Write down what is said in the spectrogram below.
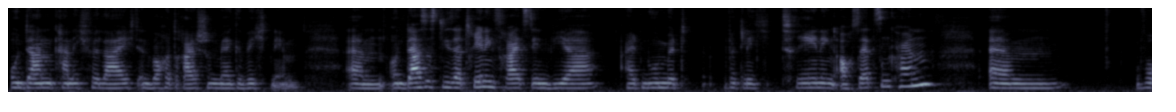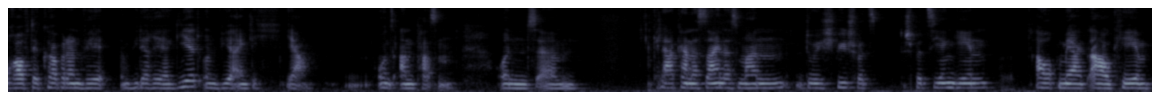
Und dann kann ich vielleicht in Woche 3 schon mehr Gewicht nehmen. Ähm, und das ist dieser Trainingsreiz, den wir halt nur mit wirklich Training auch setzen können. Ähm, worauf der Körper dann wieder reagiert und wir eigentlich ja, uns anpassen. Und ähm, Klar kann es das sein, dass man durch viel Spazierengehen auch merkt, ah, okay,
